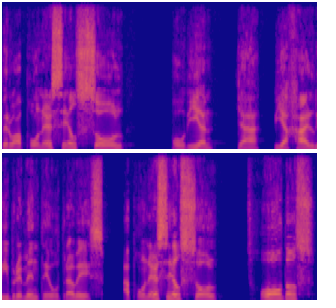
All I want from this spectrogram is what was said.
pero al ponerse el sol podían ya viajar libremente otra vez. A ponerse el sol, todos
